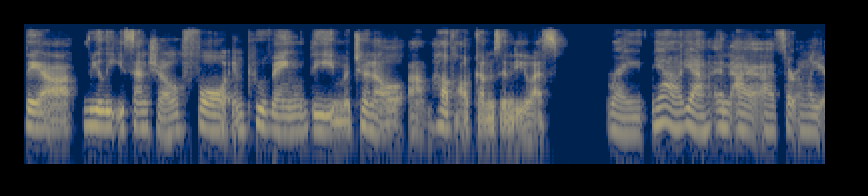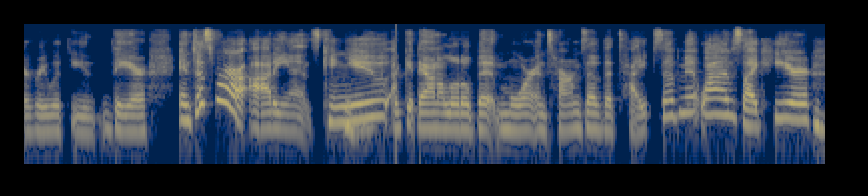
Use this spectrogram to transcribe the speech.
they are really essential for improving the maternal um, health outcomes in the US. Right. Yeah. Yeah. And I, I, certainly agree with you there. And just for our audience, can mm-hmm. you get down a little bit more in terms of the types of midwives? Like here, mm-hmm.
